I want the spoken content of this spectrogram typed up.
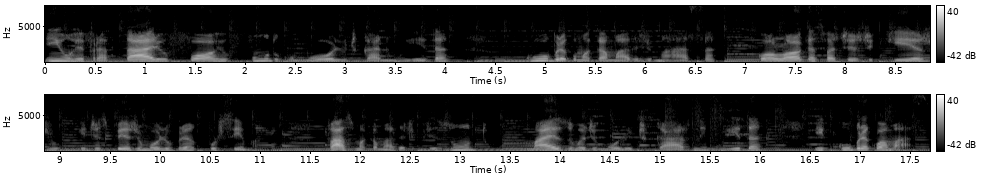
Em um refratário, forre o fundo com molho de carne moída, cubra com uma camada de massa, coloque as fatias de queijo e despeje o molho branco por cima. Faça uma camada de presunto, mais uma de molho de carne moída e cubra com a massa.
